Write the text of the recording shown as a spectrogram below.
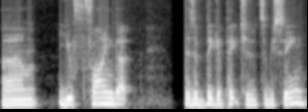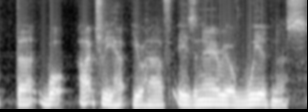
um, you find that there's a bigger picture to be seen. That what actually ha- you have is an area of weirdness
